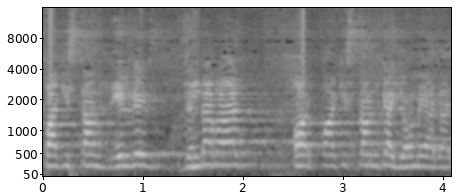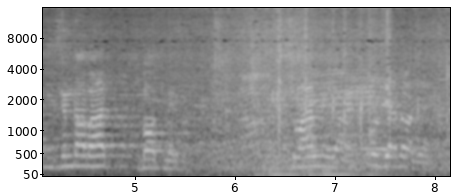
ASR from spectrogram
پاکستان ریلوے زندہ باد اور پاکستان کا یوم آزادی زندہ باد۔ بہت مہربان سوال نہیں آیا۔ بہت زیادہ ہو جائے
